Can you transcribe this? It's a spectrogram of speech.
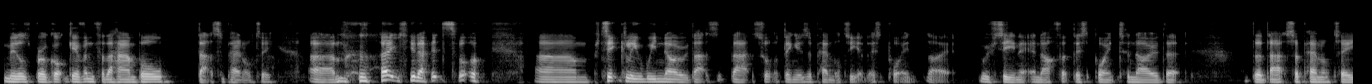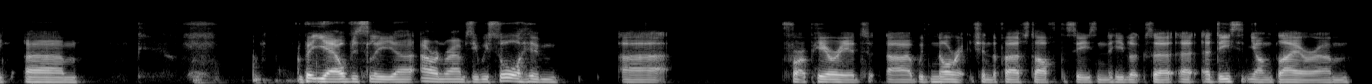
Middlesbrough got given for the handball. That's a penalty. Um, like you know, it's sort of um, particularly we know that's that sort of thing is a penalty at this point. Like we've seen it enough at this point to know that that that's a penalty. Um, but yeah, obviously uh, Aaron Ramsey, we saw him uh, for a period uh, with Norwich in the first half of the season. He looks a, a, a decent young player. Um,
